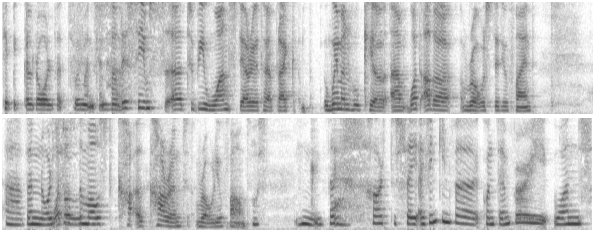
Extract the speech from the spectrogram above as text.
typical role that women can So have this seems uh, to be one stereotype, like women who kill. Um, what other roles did you find? uh, then also What was the most cu- current role you found? Most- hmm, that's hard to say. I think in the contemporary ones,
